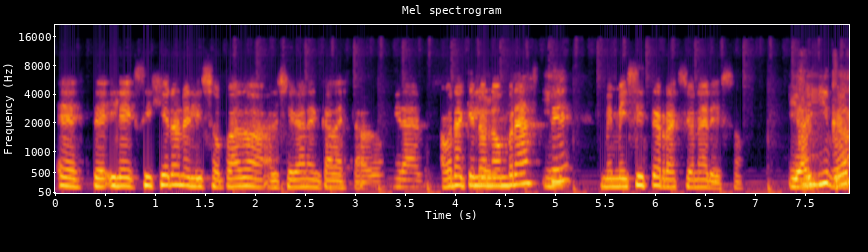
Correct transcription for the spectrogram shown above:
este, y le exigieron el hisopado al llegar en cada estado. Mira, ahora que lo nombraste, me, me hiciste reaccionar eso. Y ahí ver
